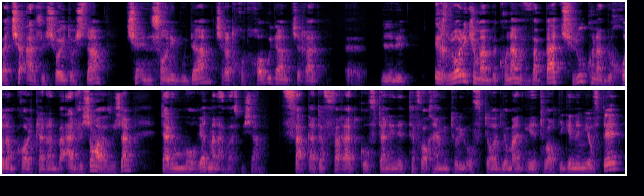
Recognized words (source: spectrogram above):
و چه ارزشهایی داشتم چه انسانی بودم چقدر خودخواه بودم چقدر بدونید اقراری که من بکنم و بعد شروع کنم رو خودم کار کردن و ارزشام عوض بشم در اون موقعیت من عوض میشم. فقط و فقط گفتن این اتفاق همینطوری افتاد یا من این اتفاق دیگه نمیفته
